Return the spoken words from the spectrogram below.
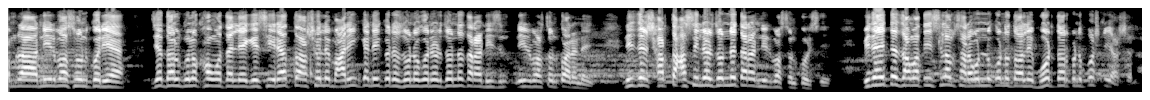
আমরা নির্বাচন করিয়া যে দলগুলো ক্ষমতা নিয়ে গেছি, এরা তো আসলে মারিংকানি করে জনগণের জন্য তারা নির্বাচন করে নাই। নিজের স্বার্থ হাসিলের জন্য তারা নির্বাচন করছে। বিধায়িত জামাতে ইসলাম ছাড়া অন্য কোনো দলে ভোট দেওয়ার কোনো প্রশ্নই আসে না।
